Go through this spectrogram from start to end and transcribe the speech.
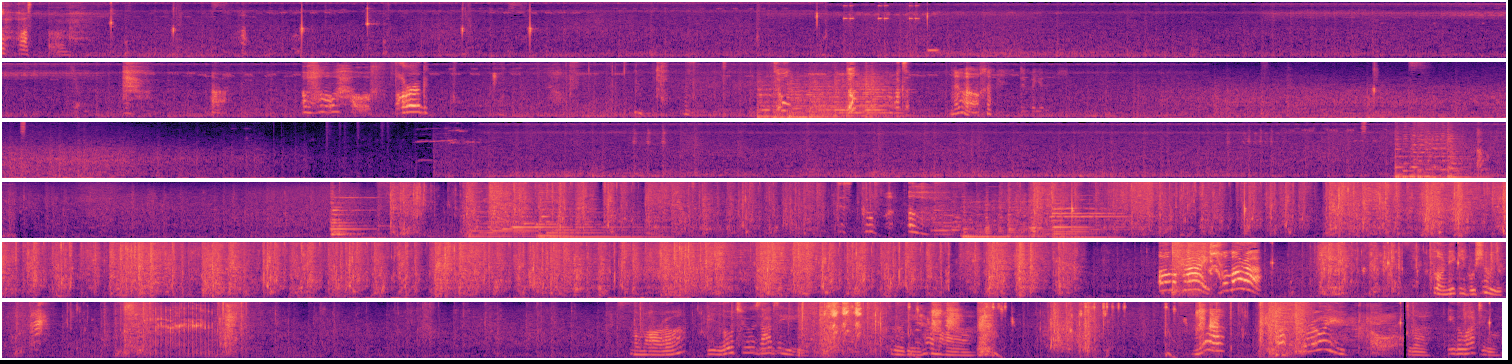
Oh, oh, Farg. Oh, oh, what's No. Nikki 不是 Mamara, Ilotu Zazi. Yeah. that's really? Either way, too.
